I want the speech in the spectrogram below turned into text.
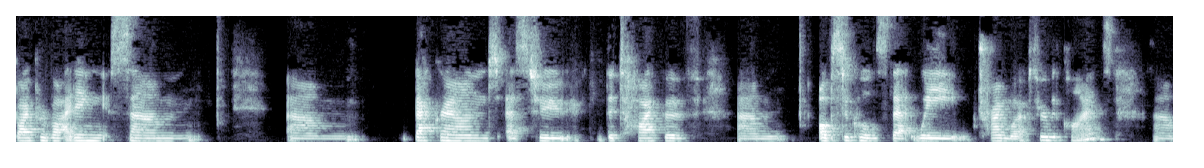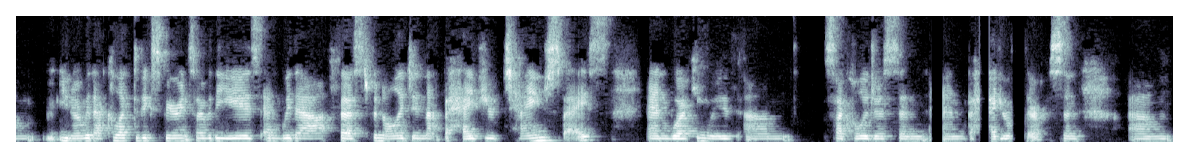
by providing some um, background as to the type of um, obstacles that we try and work through with clients. Um, you know, with our collective experience over the years and with our thirst for knowledge in that behavior change space and working with um, psychologists and, and behavioral therapists and um,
